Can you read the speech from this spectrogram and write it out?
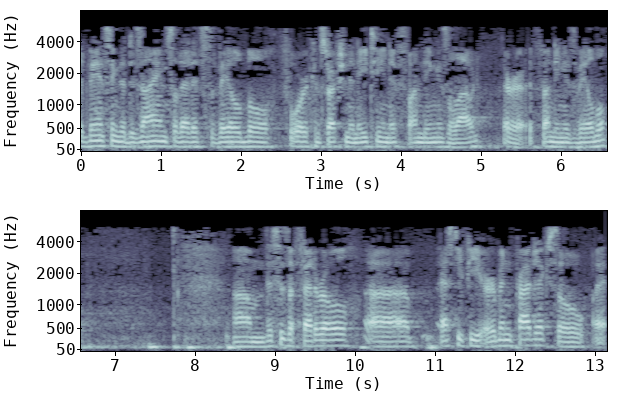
advancing the design so that it's available for construction in 2018 if funding is allowed or uh, funding is available. Um, this is a federal uh, STP urban project, so uh,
